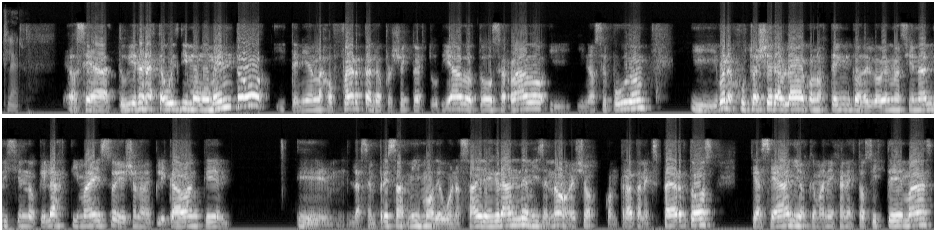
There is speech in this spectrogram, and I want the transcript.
Claro. O sea, estuvieron hasta último momento y tenían las ofertas, los proyectos estudiados, todo cerrado y, y no se pudo. Y bueno, justo ayer hablaba con los técnicos del gobierno nacional diciendo que lástima eso y ellos nos explicaban que eh, las empresas mismas de Buenos Aires grandes me dicen, no, ellos contratan expertos que hace años que manejan estos sistemas,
